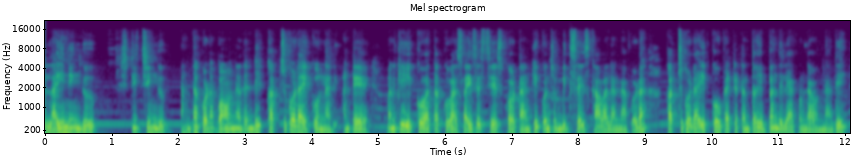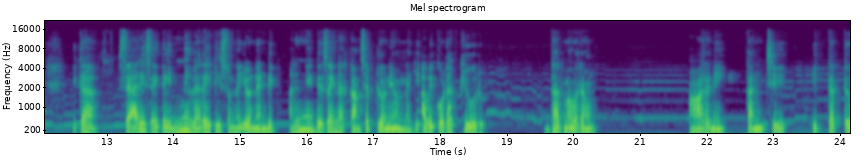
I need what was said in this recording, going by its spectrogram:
లైనింగ్ స్టిచ్చింగ్ అంతా కూడా బాగున్నదండి. ఖర్చు కూడా ఎక్కువ ఉన్నది. అంటే మనకి ఎక్కువ తక్కువ సైజెస్ చేసుకోవటానికి కొంచెం బిగ్ సైజ్ కావాలన్నా కూడా ఖర్చు కూడా ఎక్కువ పెట్టడంతో ఇబ్బంది లేకుండా ఉన్నది. ఇక శారీస్ అయితే ఎన్ని వెరైటీస్ ఉన్నాయోనండి. అన్ని డిజైనర్ కాన్సెప్ట్లోనే ఉన్నాయి. అవి కూడా ప్యూర్. ధర్మవరం ఆరణి కంచి ఇక్కత్తు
